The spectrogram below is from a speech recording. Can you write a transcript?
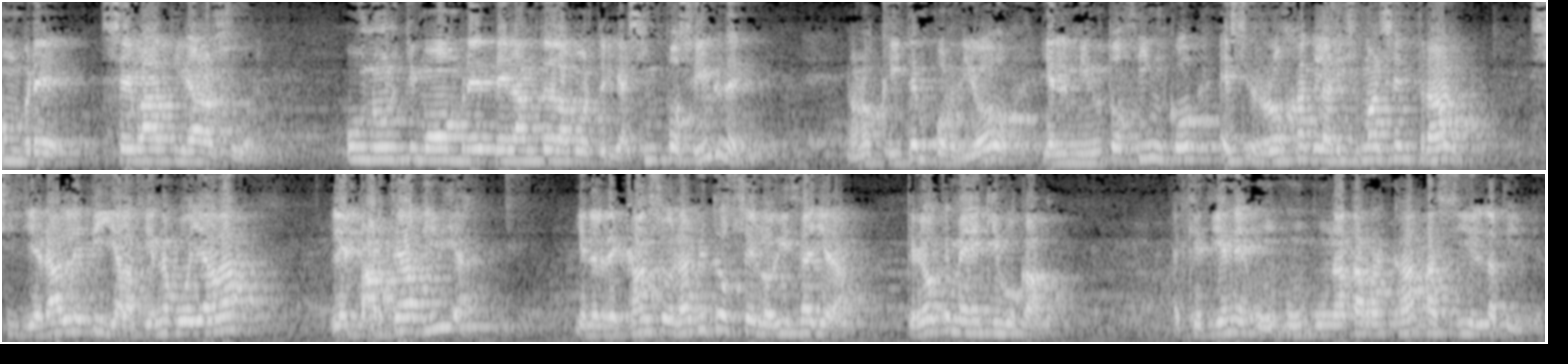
hombre se va a tirar al suelo? Un último hombre delante de la portería. Es imposible. No nos quiten, por Dios. Y en el minuto 5 es roja clarísima al central. Si Gerard le pilla la pierna apoyada, le parte la tibia. Y en el descanso el árbitro se lo dice a Gerard. Creo que me he equivocado. Es que tiene una tarrasca así en la tibia.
